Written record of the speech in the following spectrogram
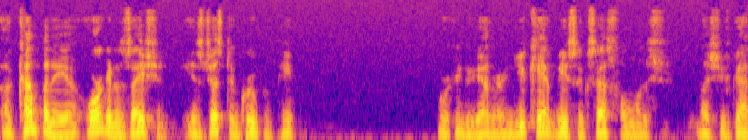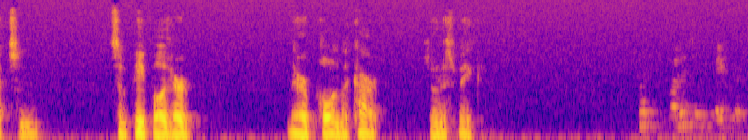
a company, an organization is just a group of people working together. And you can't be successful unless unless you've got some some people that are that are pulling the cart, so to speak. What, what is your favorite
